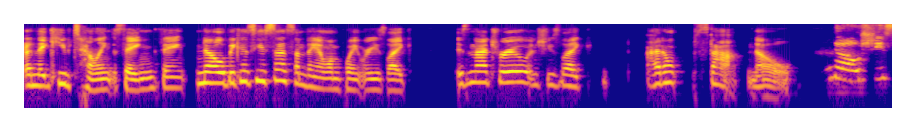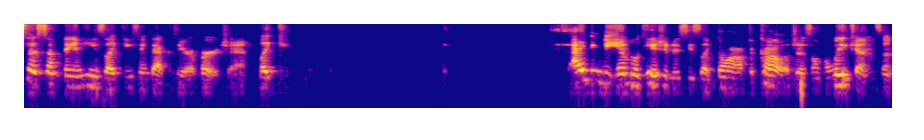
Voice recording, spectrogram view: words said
and they keep telling saying thing no because he says something at one point where he's like isn't that true and she's like I don't stop no No, she says something and he's like, You think that because you're a virgin. Like I think the implication is he's like going off to colleges on the weekends and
